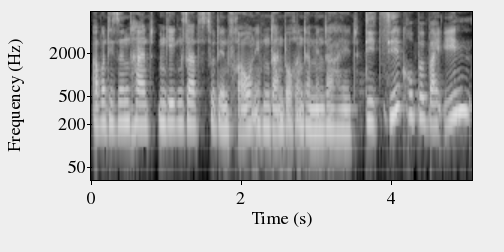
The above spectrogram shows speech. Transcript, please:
aber die sind halt im Gegensatz zu den Frauen eben dann doch in der Minderheit. Die Zielgruppe bei Ihnen,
